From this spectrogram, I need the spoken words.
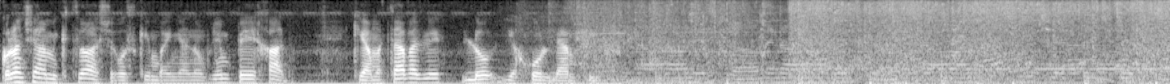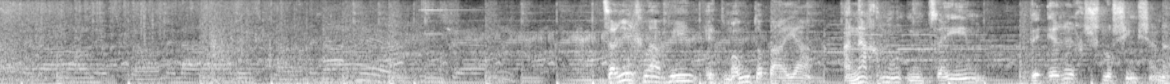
כל אנשי המקצוע אשר עוסקים בעניין אומרים פה אחד, כי המצב הזה לא יכול להמשיך. צריך להבין את מהות הבעיה. אנחנו נמצאים בערך 30 שנה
